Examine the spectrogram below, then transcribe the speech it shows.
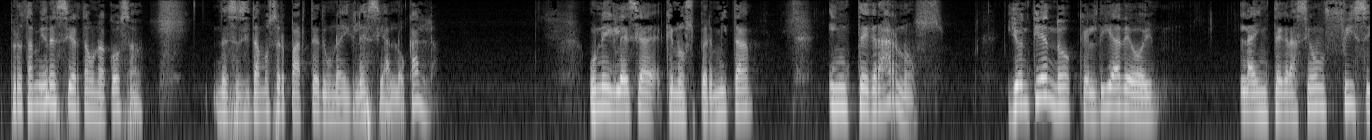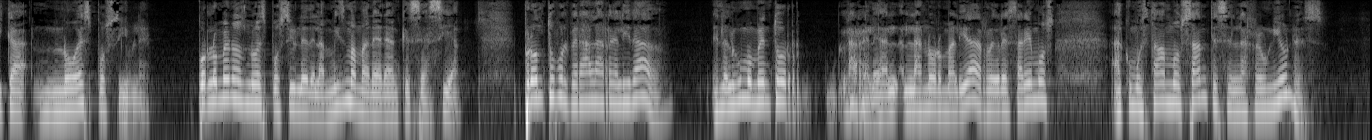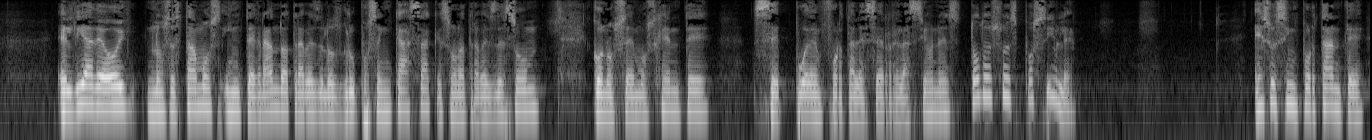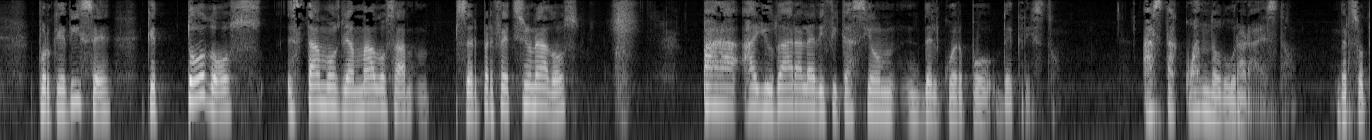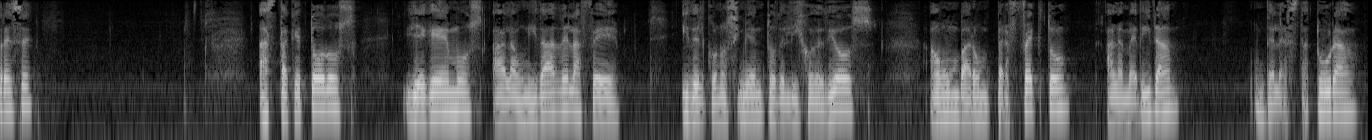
pero también es cierta una cosa. Necesitamos ser parte de una iglesia local. Una iglesia que nos permita integrarnos yo entiendo que el día de hoy la integración física no es posible. Por lo menos no es posible de la misma manera en que se hacía. Pronto volverá a la realidad. En algún momento la realidad, la normalidad, regresaremos a como estábamos antes en las reuniones. El día de hoy nos estamos integrando a través de los grupos en casa, que son a través de Zoom. Conocemos gente, se pueden fortalecer relaciones. Todo eso es posible. Eso es importante porque dice que todos estamos llamados a ser perfeccionados para ayudar a la edificación del cuerpo de Cristo. ¿Hasta cuándo durará esto? Verso 13. Hasta que todos lleguemos a la unidad de la fe y del conocimiento del Hijo de Dios, a un varón perfecto, a la medida de la estatura,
